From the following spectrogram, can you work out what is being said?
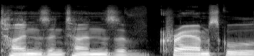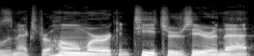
tons and tons of cram schools and extra homework and teachers here and that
